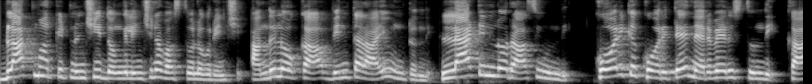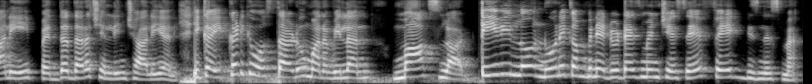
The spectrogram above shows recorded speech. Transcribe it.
బ్లాక్ మార్కెట్ నుంచి దొంగిలించిన వస్తువుల గురించి. అందులో ఒక వింత రాయి ఉంటుంది. లాటిన్లో రాసి ఉంది. కోరిక కోరితే నెరవేరుస్తుంది కానీ పెద్ద ధర చెల్లించాలి అని. ఇక ఇక్కడికి వస్తాడు మన విలన్ మార్క్స్ లార్డ్. టీవీలో నూనె కంపెనీ అడ్వర్టైజ్మెంట్ చేసే ఫేక్ బిజినెస్ మ్యాన్.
